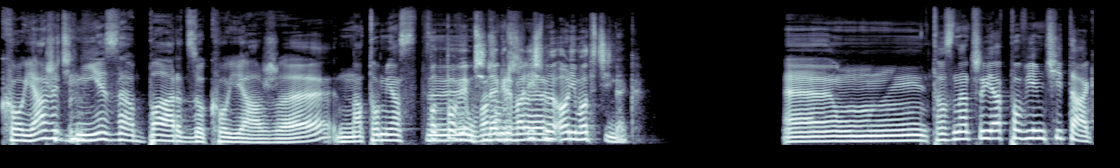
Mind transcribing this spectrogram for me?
kojarzyć nie za bardzo kojarzę, natomiast... Podpowiem uważam, ci, nagrywaliśmy że... o nim odcinek. To znaczy, ja powiem ci tak,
